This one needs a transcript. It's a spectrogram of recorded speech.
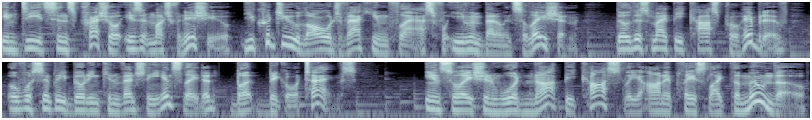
Indeed, since pressure isn't much of an issue, you could do large vacuum flasks for even better insulation, though this might be cost prohibitive over simply building conventionally insulated but bigger tanks. Insulation would not be costly on a place like the moon, though,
